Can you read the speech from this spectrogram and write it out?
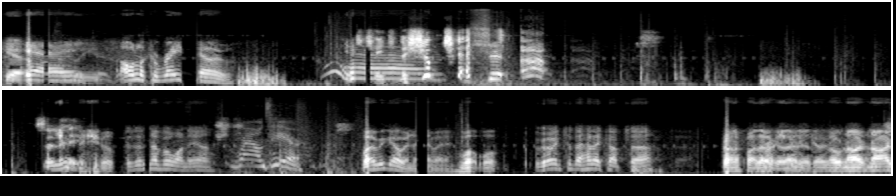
here. Yay! Oh, look, a radio! It's changing the subject. Shit up! So Bishop. There's another one here. Rounds here. Where are we going anyway? What, what? We're going to the helicopter. Trying to find there we go, Where there it should we is. go? Oh no, no,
